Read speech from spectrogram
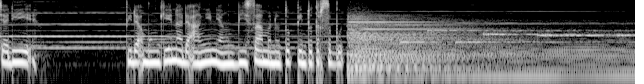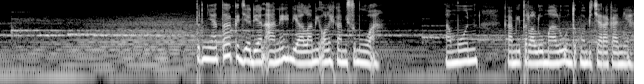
Jadi, tidak mungkin ada angin yang bisa menutup pintu tersebut. Ternyata kejadian aneh dialami oleh kami semua. Namun, kami terlalu malu untuk membicarakannya.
